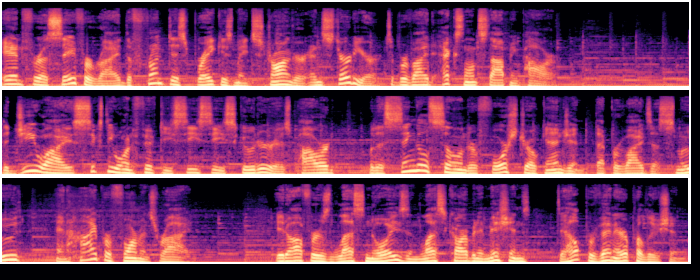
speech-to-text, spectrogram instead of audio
And for a safer ride, the front disc brake is made stronger and sturdier to provide excellent stopping power. The GY6 150cc scooter is powered with a single cylinder four stroke engine that provides a smooth and high performance ride. It offers less noise and less carbon emissions to help prevent air pollution.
